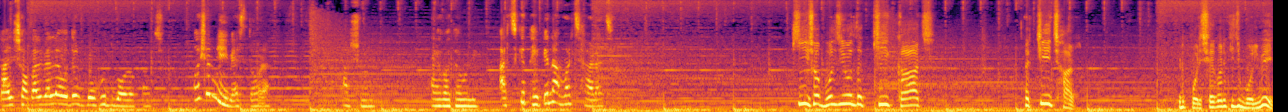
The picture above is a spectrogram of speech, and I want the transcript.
কাল সকালবেলা ওদের বহুত বড় কাজ। ওইসব নিয়েই ব্যস্ত ওরা। আর শোন আর কথা বলি। আজকে থেকে না আমার ছাড় আছে। কি সব বলছিস বলতো? কি কাজ? আর কি ছাড়? একটু পরিষ্কার করে কিছু বলবি?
